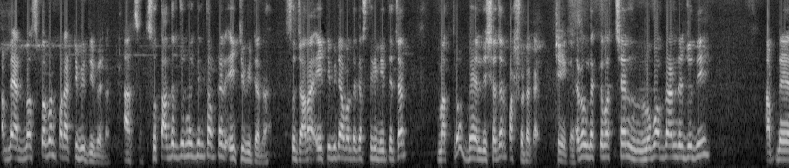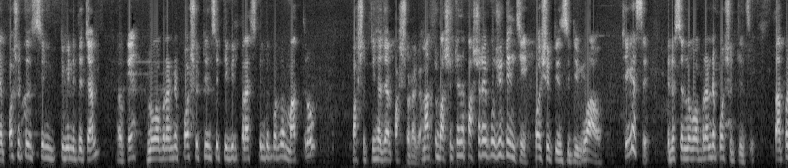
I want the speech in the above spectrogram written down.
আপনি অ্যাডভান্স করবেন পরে টিভি দিবে না। আচ্ছা। সো তাদের জন্য কিন্তু আপনার এই টিভিটা না। সো যারা এই টিভিটা আমাদের কাছ থেকে নিতে চান মাত্র বিয়াল্লিশ হাজার পাঁচশো টাকায়। ঠিক আছে। এবং দেখতে পাচ্ছেন নোভা ব্র্যান্ডের যদি আপনি পঁয়ষট্টি ইঞ্চি টিভি নিতে চান ওকে। নোভা ব্র্যান্ডের পঁয়ষট্টি ইঞ্চি টিভির প্রাইস কিন্তু পড়বে মাত্র বাষট্টি হাজার পাঁচশো টাকা। মাত্র বাষট্টি হাজার পাঁচশো টাকা পঁয়ষট্টি ইঞ্চি? পঁয়ষট্টি ইঞ্চি টিভি ওয়াও ঠিক আছে? এটা হচ্ছে নোভা ব্র্যান্ডের পঁয়ষট্টি ইঞ্চি। তারপর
